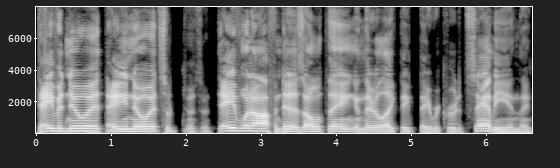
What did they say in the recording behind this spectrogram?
David knew it, they knew it, so, so Dave went off and did his own thing, and they're like they they recruited Sammy, and they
